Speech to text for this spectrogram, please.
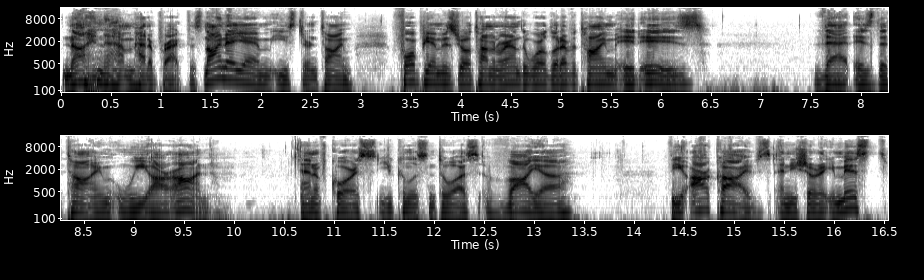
9 a.m. had to practice, 9 a.m. Eastern Time, 4 p.m. Israel time, and around the world, whatever time it is, that is the time we are on. And of course, you can listen to us via the archives. Any show that you missed,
